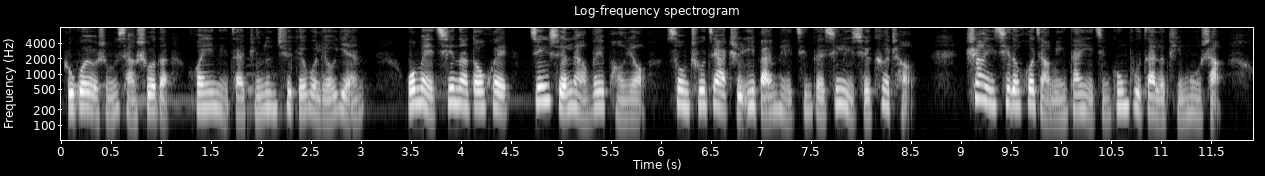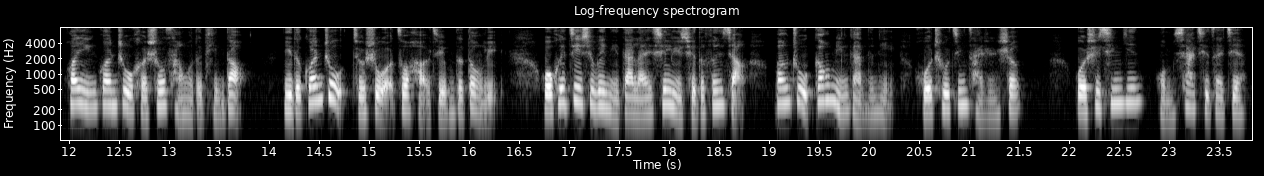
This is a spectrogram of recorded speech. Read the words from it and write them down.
如果有什么想说的，欢迎你在评论区给我留言。我每期呢都会精选两位朋友送出价值一百美金的心理学课程，上一期的获奖名单已经公布在了屏幕上，欢迎关注和收藏我的频道，你的关注就是我做好节目的动力，我会继续为你带来心理学的分享，帮助高敏感的你活出精彩人生。我是清音，我们下期再见。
